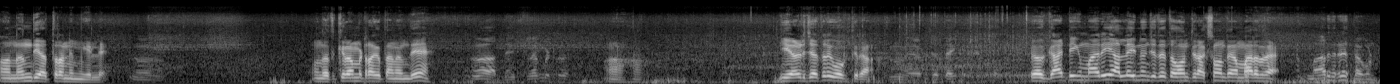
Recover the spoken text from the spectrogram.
ಹಾಂ ನಂದಿ ಹತ್ರ ನಿಮ್ಗೆ ಇಲ್ಲಿ. ಒಂದು ಹತ್ತು ಕಿಲೋಮೀಟ್ರ್ ಆಗುತ್ತಾ ನಂದಿ ಹದಿನೈದು ಕಿಲೋಮೀಟ್ರ್. ಹಾಂ ಹಾಂ. ಈ ಎರಡು ಜಾತ್ರೆಗೆ ಹೋಗ್ತೀರಾ? ಎರಡು ಜೊತೆಗೆ. ಇವಾಗ ಘಾಟಿಗೆ ಮಾರಿ ಅಲ್ಲೇ ಇನ್ನೊಂದು ಜೊತೆ ತೊಗೊತೀರಾ? ಅಕ್ಷವಂತ ಮಾರಿದ್ರೆ? ಮಾರಿದ್ರೆ ತಗೊಂಡು.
